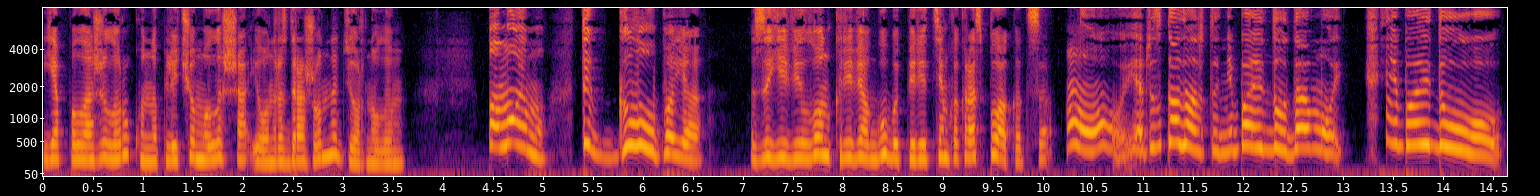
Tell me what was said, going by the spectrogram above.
Я положила руку на плечо малыша, и он раздраженно дернул им. «По-моему, ты глупая!» заявил он, кривя губы перед тем, как расплакаться. «О, я же сказал, что не пойду домой! Не пойду!»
